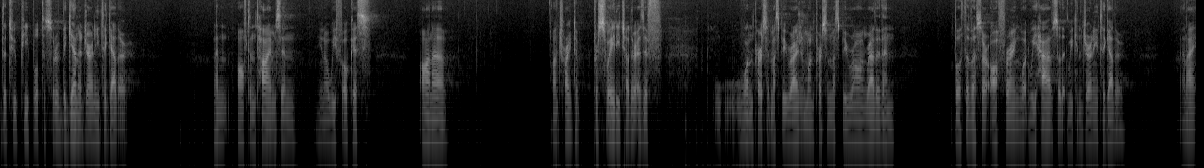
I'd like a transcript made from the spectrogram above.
the two people to sort of begin a journey together. And oftentimes in, you know, we focus on a on trying to persuade each other as if one person must be right and one person must be wrong rather than both of us are offering what we have so that we can journey together. And I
